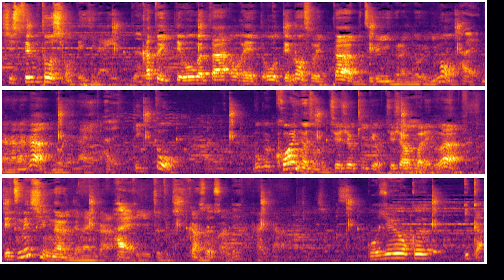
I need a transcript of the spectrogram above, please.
システム投資もできない。かといって大型、えー、と大手のそういった物流インフラに乗るにも、はい。なかなか乗れない、はい。っていくと僕が怖いのはその中小企業中小アパレルは絶滅種になるんじゃないかなっていう、ちょっと危機感がそうですよね。高いかなって気がします50億以下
